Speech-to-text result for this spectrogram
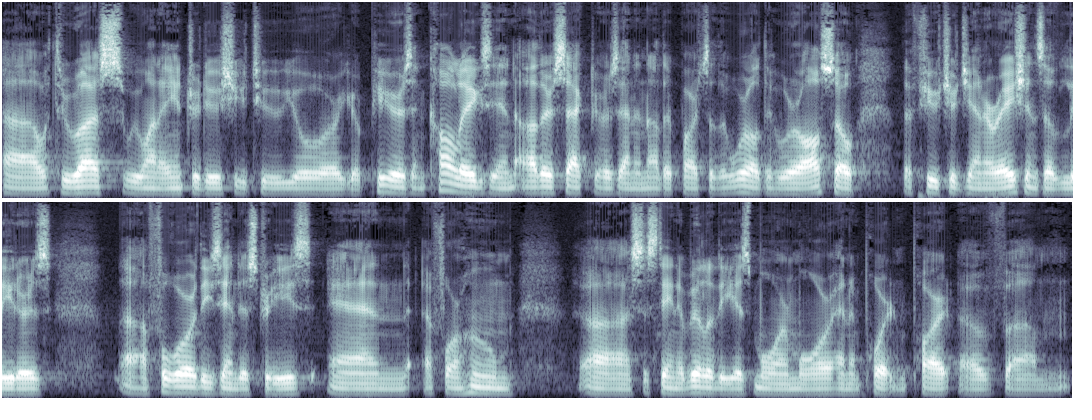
uh, through us, we want to introduce you to your, your peers and colleagues in other sectors and in other parts of the world who are also the future generations of leaders uh, for these industries and for whom uh, sustainability is more and more an important part of um,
